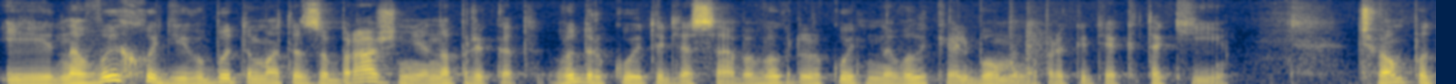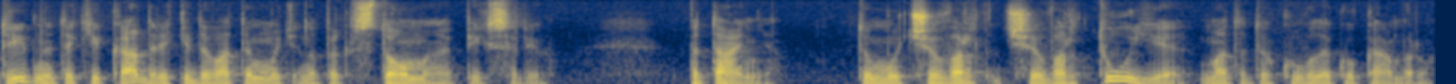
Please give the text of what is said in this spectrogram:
І на виході ви будете мати зображення, наприклад, ви друкуєте для себе, ви друкуєте невеликі альбоми, наприклад, як такі. Чи вам потрібні такі кадри, які даватимуть, наприклад, 100 мегапікселів? Питання. Тому чи, вар, чи вартує мати таку велику камеру?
